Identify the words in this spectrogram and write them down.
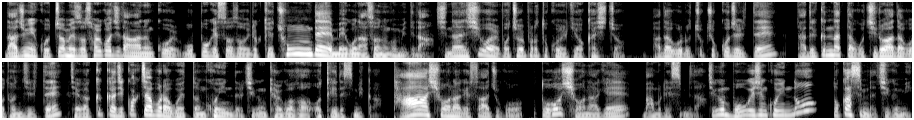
나중에 고점에서 설거지 당하는 꼴 못 보겠어서 이렇게 총대 메고 나서는 겁니다. 지난 10월 버추얼 프로토콜 기억하시죠? 바닥으로 쭉쭉 꽂을 때 다들 끝났다고 지루하다고 던질 때 제가 끝까지 꽉 잡으라고 했던 코인들 지금 결과가 어떻게 됐습니까? 다 시원하게 쏴주고 또 시원하게 마무리했습니다. 지금 보고 계신 코인도 똑같습니다. 지금이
